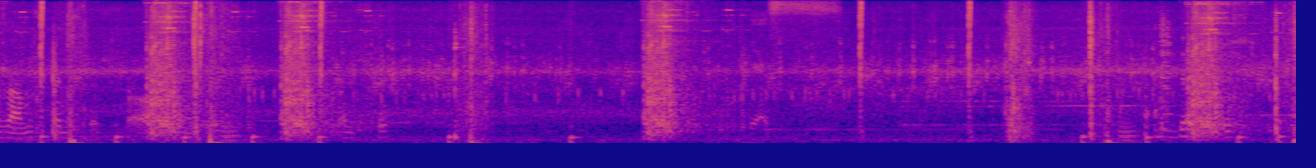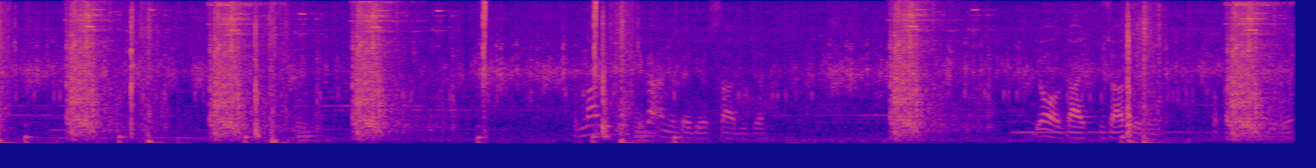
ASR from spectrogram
Azalmış dönüştür. Hop, veriyor sadece? Yo gayet güzel veriyor. Çok acayip veriyor.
